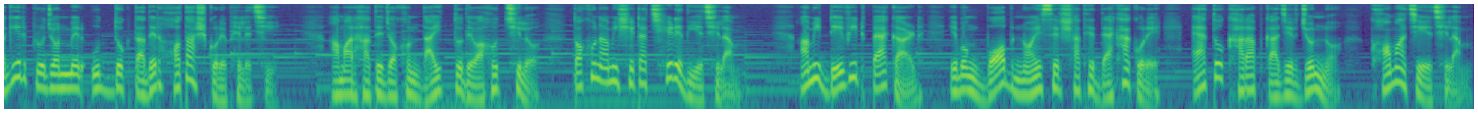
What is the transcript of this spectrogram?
আগের প্রজন্মের উদ্যোক্তাদের হতাশ করে ফেলেছি। আমার হাতে যখন দায়িত্ব দেওয়া হচ্ছিল, তখন আমি সেটা ছেড়ে দিয়েছিলাম। আমি ডেভিড প্যাকার্ড এবং বব নয়েসের সাথে দেখা করে এত খারাপ কাজের জন্য ক্ষমা চেয়েছিলাম।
